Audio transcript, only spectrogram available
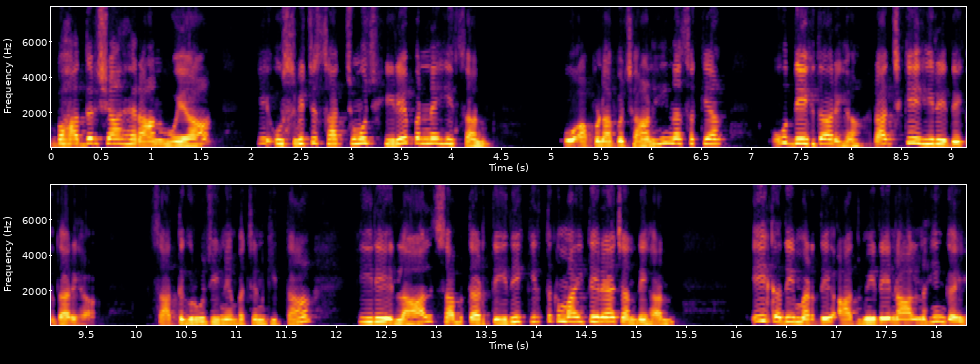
ਬਹਾਦਰ ਸ਼ਾਹ ਹੈਰਾਨ ਹੋਇਆ ਕਿ ਉਸ ਵਿੱਚ ਸੱਚਮੁੱਚ ਹੀਰੇ ਪੰਨੇ ਹੀ ਸਨ। ਉਹ ਆਪਣਾ ਪਛਾਣ ਹੀ ਨਾ ਸਕਿਆ। ਉਹ ਦੇਖਦਾ ਰਿਹਾ, ਰੱਜ ਕੇ ਹੀਰੇ ਦੇਖਦਾ ਰਿਹਾ। ਸਤਿਗੁਰੂ ਜੀ ਨੇ ਬਚਨ ਕੀਤਾ, ਹੀਰੇ ਲਾਲ ਸਭ ਧਰਤੀ ਦੀ ਕਿਰਤ ਕਮਾਈ ਤੇ ਰਹਿ ਜਾਂਦੇ ਹਨ। ਇਹ ਕਦੀ ਮਰਦੇ ਆਦਮੀ ਦੇ ਨਾਲ ਨਹੀਂ ਗਏ।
